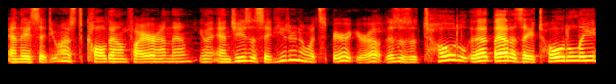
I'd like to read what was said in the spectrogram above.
And they said, Do you want us to call down fire on them? And Jesus said, You don't know what spirit you're of. This is a total, that, that is a totally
